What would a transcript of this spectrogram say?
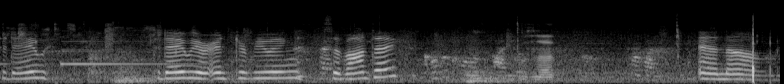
Today, we, today we are interviewing Savante, What's up? and um,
